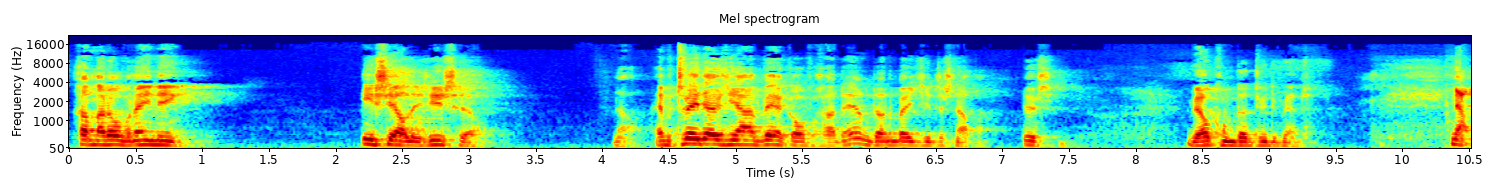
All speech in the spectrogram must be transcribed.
Gaat maar over één ding. Israël is Israël. Nou, hebben we 2000 jaar werk over gehad, hè, om dat een beetje te snappen. Dus, welkom dat u er bent. Nou,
